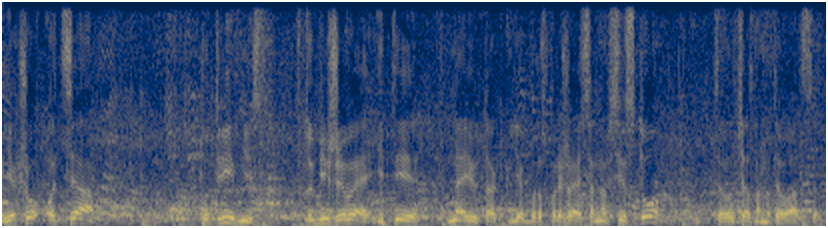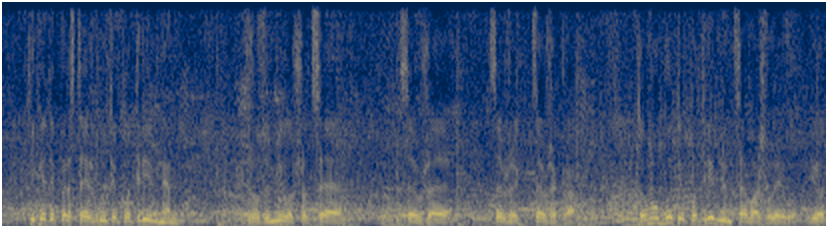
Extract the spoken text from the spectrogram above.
І якщо оця потрібність в тобі живе, і ти нею так якби розпоряджаєшся на всі 100, це величезна мотивація. Тільки ти перестаєш бути потрібним, зрозуміло, що це, це, вже, це, вже, це вже крах. Тому бути потрібним це важливо. І от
